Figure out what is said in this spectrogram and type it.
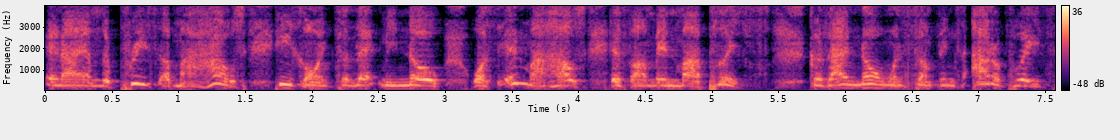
and I am the priest of my house, He's going to let me know what's in my house if I'm in my place. Because I know when something's out of place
